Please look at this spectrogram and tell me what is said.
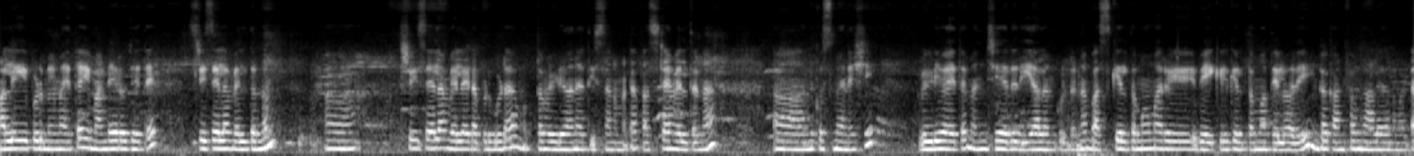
మళ్ళీ ఇప్పుడు మేమైతే ఈ మండే రోజు అయితే శ్రీశైలం వెళ్తున్నాం. శ్రీశైలం వెళ్ళేటప్పుడు కూడా మొత్తం వీడియో అనేది తీస్తాను అనమాట ఫస్ట్ టైం వెళ్తున్నా. అందుకోసం అనేసి వీడియో అయితే మంచిగా అయితే తీయాలనుకుంటున్నా. బస్కి వెళ్తామో మరి వెహికల్కి వెళ్తామో తెలియదు. ఇంకా కన్ఫర్మ్ కాలేదనమాట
